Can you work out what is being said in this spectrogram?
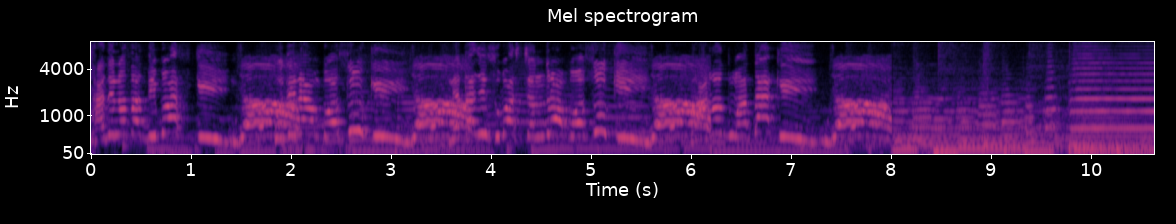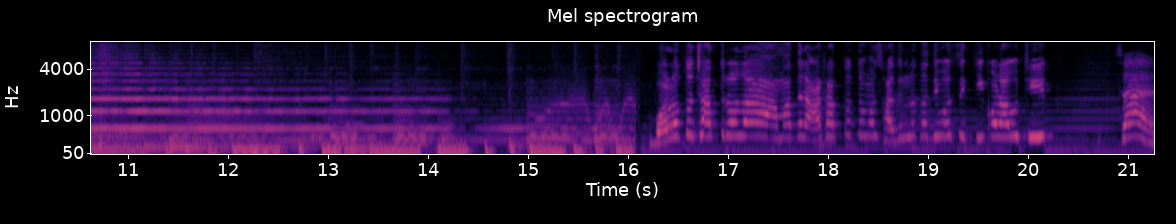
স্বাধীনতা দিবস কি? কি নেতাজি সুভাষ চন্দ্র বসু কি? ভারত মাতা কি? বলো তো ছাত্ররা আমাদের আঠাত্তরতম স্বাধীনতা দিবসে কি করা উচিত? স্যার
